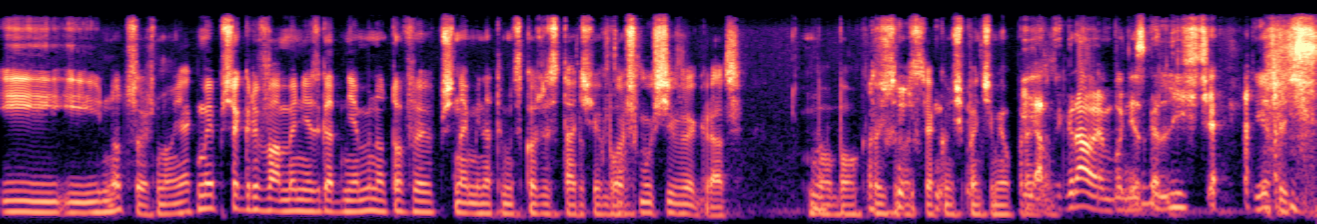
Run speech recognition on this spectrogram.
I, I no cóż, no jak my przegrywamy, nie zgadniemy, no to wy przynajmniej na tym skorzystacie. Ktoś bo, musi wygrać. Bo, bo ktoś z was jakąś będzie miał prezent. Ja wygrałem, bo nie zgadliście. Jesteś...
